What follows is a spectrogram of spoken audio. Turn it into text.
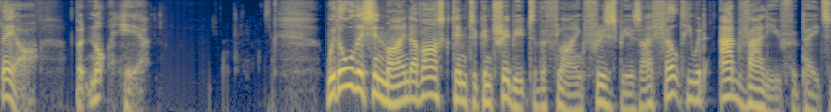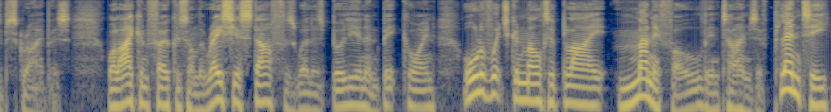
they are but not here. With all this in mind, I've asked him to contribute to the Flying Frisby as I felt he would add value for paid subscribers, while I can focus on the racier stuff as well as bullion and Bitcoin, all of which can multiply manifold in times of plenty.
